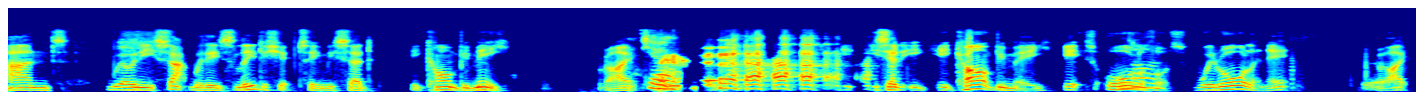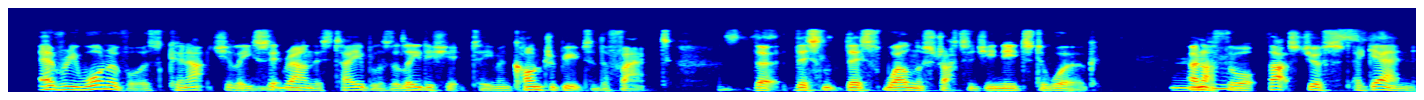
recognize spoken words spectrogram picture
And when he sat with his leadership team, he said, "It can't be me." Right? Yeah. he, he said, it, "It can't be me. It's all no. of us. We're all in it." Right? every one of us can actually sit mm. around this table as a leadership team and contribute to the fact that this this wellness strategy needs to work. Mm-hmm. And I mm. thought that's just again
